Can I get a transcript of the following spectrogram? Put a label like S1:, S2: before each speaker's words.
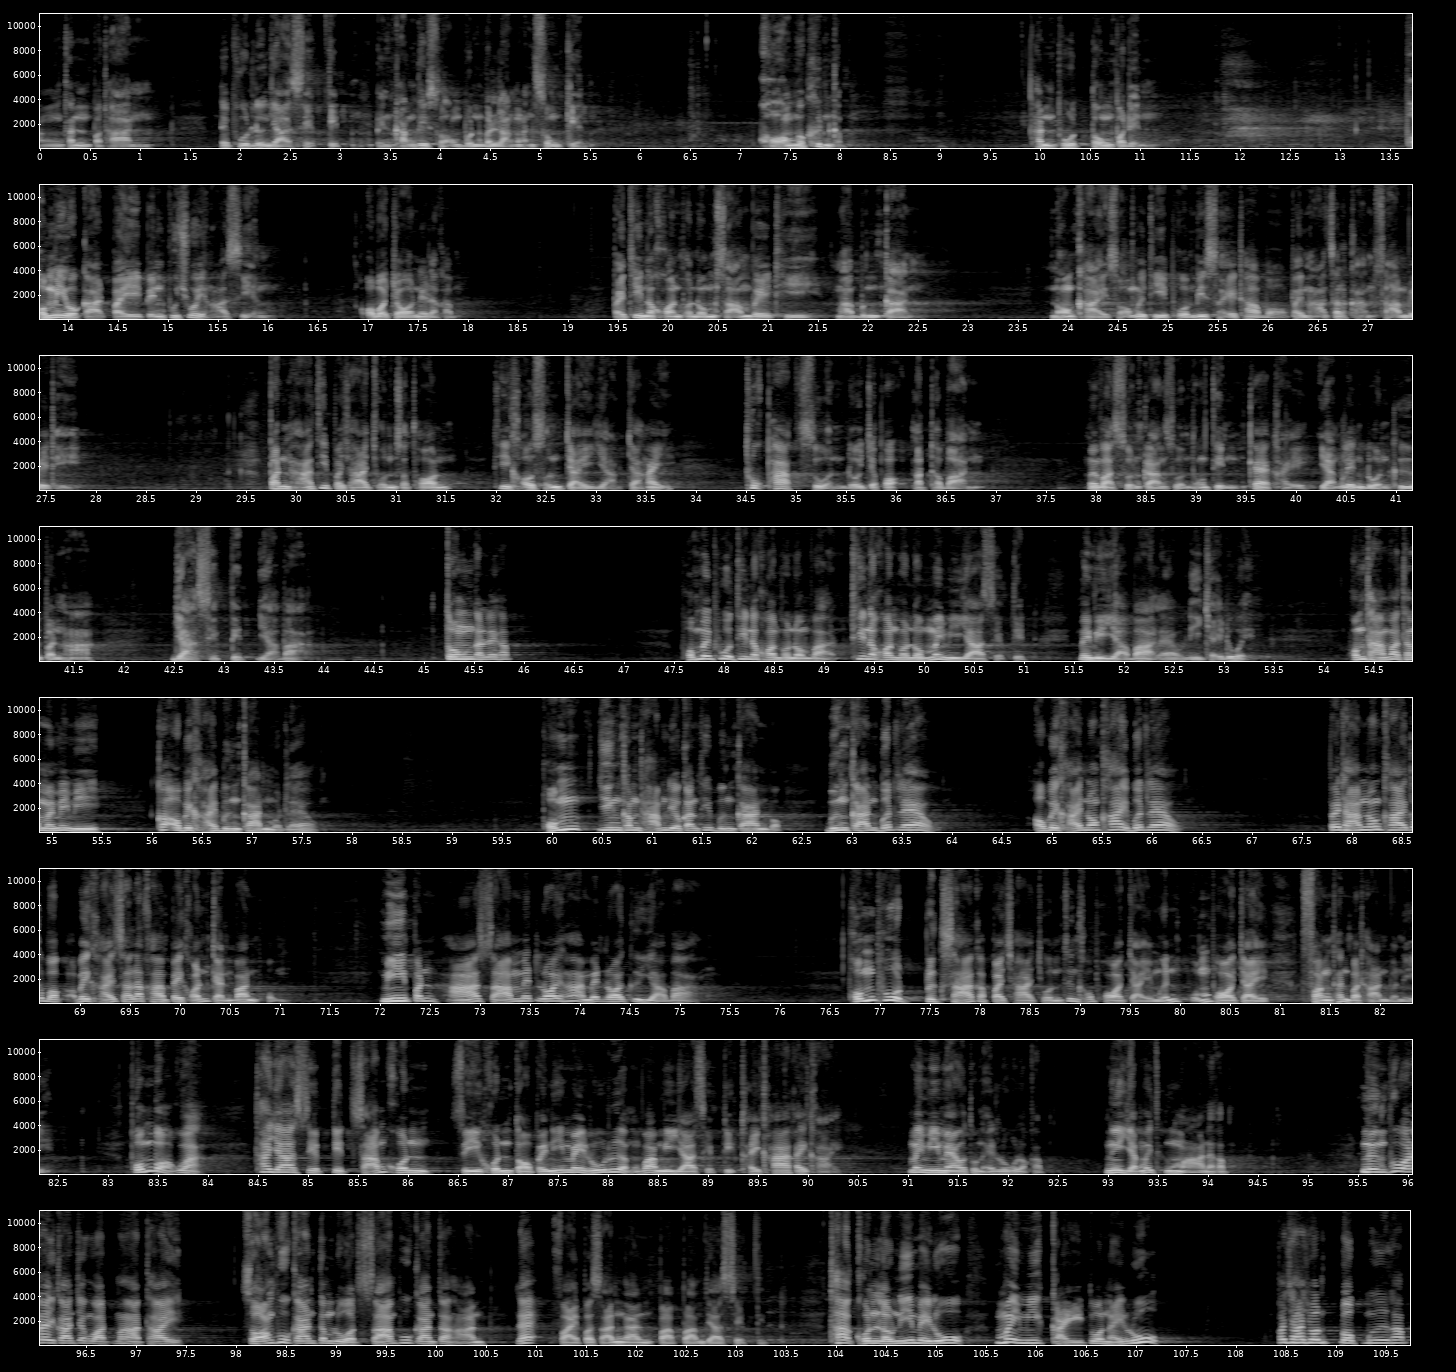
S1: ฟังท่านประธานได้พูดเรื่องยาเสพติด เป็นครั้งที่สองบนบัลลังก์อันทรงเกียรติ ของก็ขึ้นกับ ท่านพูดตรงประเด็น ผมมีโอกาสไปเป็นผู้ช่วยหาเสียงอบจนี่แหละครับ ไปที่นครพนมสามเวทีมาบึงการหนองคายสองเวทีพลพิสัยท่าบ่อไปมหาสารคามสามเวที ปัญหาที่ประชาชนสะท้อนที่เขาสนใจอยากจะให้ทุกภาคส่วนโดยเฉพาะรัฐบาล ไม่ว่าส่วนกลางส่วนท้องถิ่น แก้ไขอย่างเร่งด่วนคือปัญหายาเสพติดยาบ้า ตรงกันเลยครับ ผมไม่พูดที่นครพนมว่า ที่นครพนมไม่มียาเสพติด ไม่มียาบ้าแล้วดีใจด้วย ผมถามว่าทำไมไม่มี ก็เอาไปขายบึงการหมดแล้ว ผมยิงคำถามเดียวกันที่บึงการบอก บึงการเบิดแล้ว เอาไปขายน้องค่ายเบิดแล้ว ไปถามน้องคายก็บอกเอาไปขายสารคามไปขอนแก่นบ้านผม มีปัญหาสามเม็ดร้อยห้าเม็ดร้อยคือยาบ้า ผมพูดปรึกษากับประชาชน ซึ่งเขาพอใจเหมือนผมพอใจฟังท่านประธานวันนี้ ผมบอกว่า ถ้ายาเสพติดสามคนสี่คนต่อไปนี้ไม่รู้เรื่องว่ามียาเสพติดใครค้าใครขาย ไม่มีแมวตัวไหนรู้หรอกครับ นี่ยังไม่ถึงหมานะครับหนึ่งผู้ว่าราชการจังหวัดมหาไทยสองผู้การตำรวจสามผู้การทหาร และฝ่ายประสานงานปราบปรามยาเสพติด ถ้าคนเหล่านี้ไม่รู้ ไม่มีไก่ตัวไหนรู้ ประชาชนปรบมือครับ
